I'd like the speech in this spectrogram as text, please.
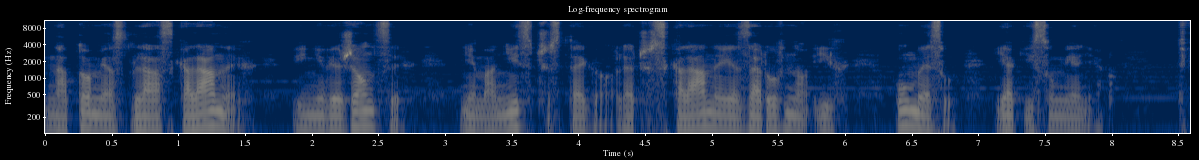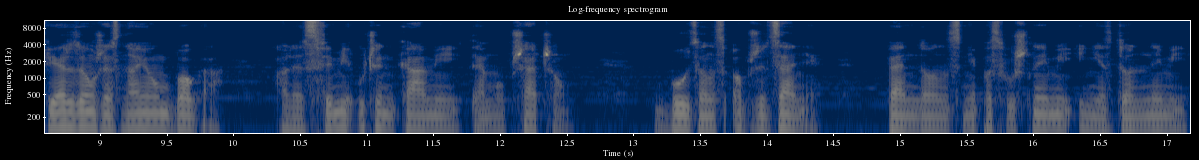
natomiast dla skalanych i niewierzących nie ma nic czystego, lecz skalany jest zarówno ich umysł, jak i sumienie. Twierdzą, że znają Boga, ale swymi uczynkami temu przeczą, budząc obrzydzenie, będąc nieposłusznymi i niezdolnymi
